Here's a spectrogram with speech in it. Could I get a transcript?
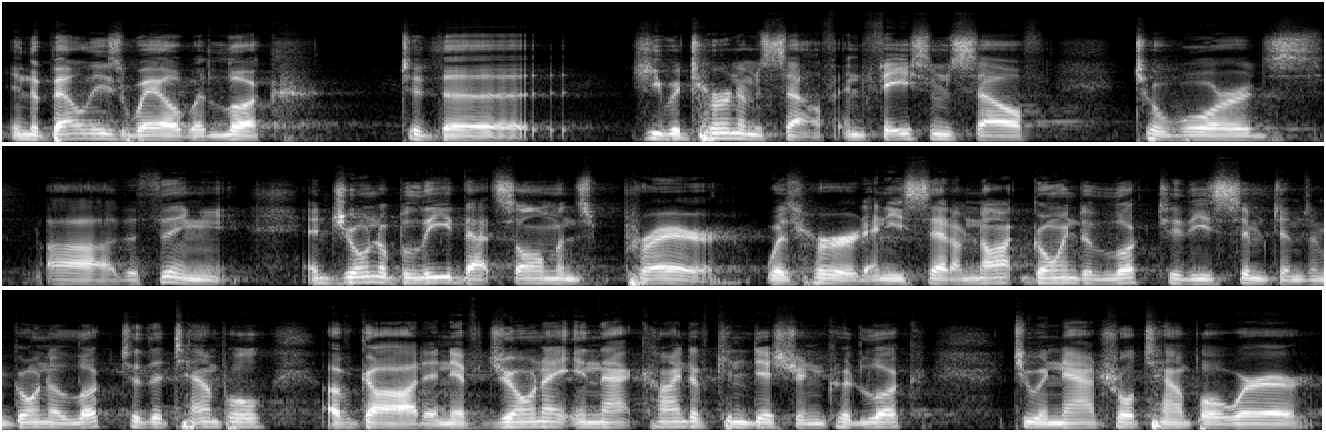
in the belly's whale would look to the, he would turn himself and face himself towards uh, the thing. And Jonah believed that Solomon's prayer was heard, and he said, I'm not going to look to these symptoms. I'm going to look to the temple of God. And if Jonah, in that kind of condition, could look to a natural temple where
